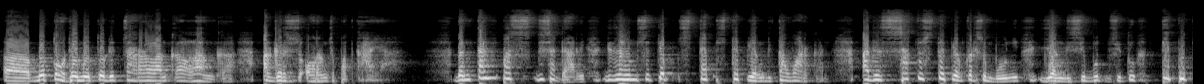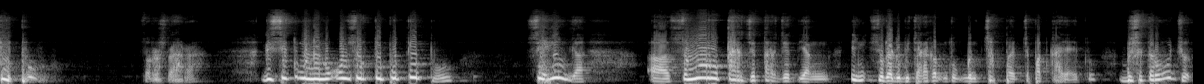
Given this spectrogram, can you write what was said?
uh, metode-metode cara langkah-langkah agar seseorang cepat kaya. Dan tanpa disadari di dalam setiap step-step yang ditawarkan ada satu step yang tersembunyi yang disebut di situ tipu-tipu. Saudara-saudara, di situ mengandung unsur tipu-tipu sehingga uh, seluruh target-target yang sudah dibicarakan untuk mencapai cepat kaya itu bisa terwujud.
